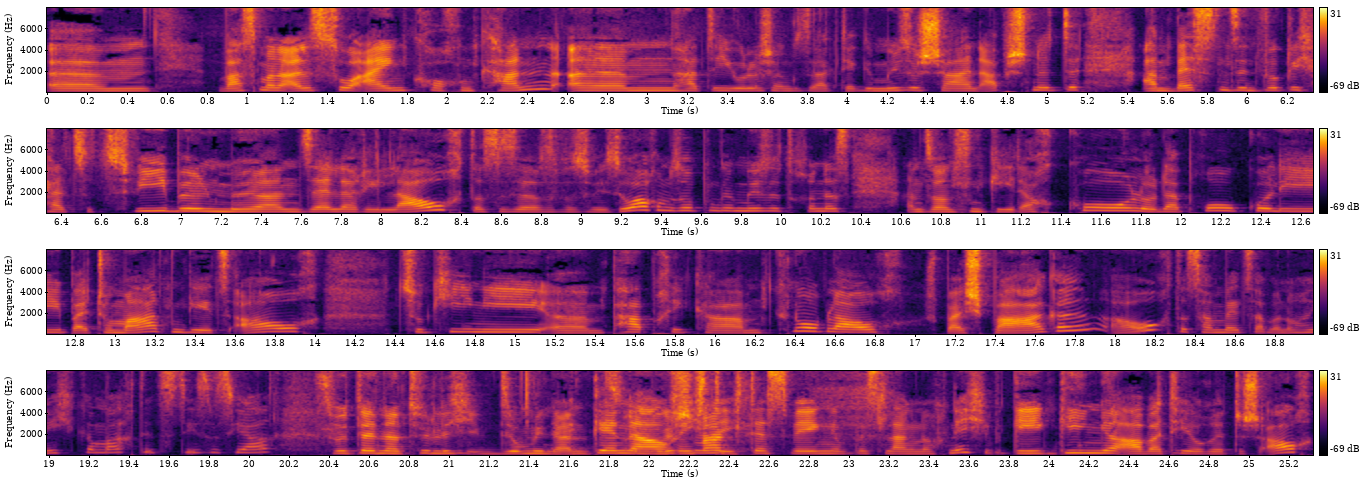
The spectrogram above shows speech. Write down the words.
Ähm, was man alles so einkochen kann, ähm, hatte Jule schon gesagt, ja, Gemüseschalen, Abschnitte. Am besten sind wirklich halt so Zwiebeln, Möhren, Sellerie, Lauch. Das ist ja das, was sowieso auch im Suppengemüse drin ist. Ansonsten geht auch Kohl oder Brokkoli. Bei Tomaten geht es auch. Zucchini, ähm, Paprika, Knoblauch. Bei Spargel auch. Das haben wir jetzt aber noch nicht gemacht jetzt dieses Jahr. Es wird dann natürlich dominant. Genau, richtig. Deswegen bislang noch nicht. Ginge aber theoretisch auch.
